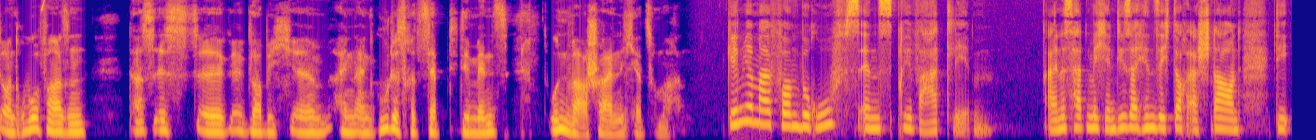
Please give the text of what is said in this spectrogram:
und Ruhephasen, das ist, äh, glaube ich, äh, ein, ein gutes Rezept, die Demenz unwahrscheinlicher zu machen. Gehen wir mal vom Berufs ins Privatleben. Eines hat mich in dieser Hinsicht doch erstaunt. Die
